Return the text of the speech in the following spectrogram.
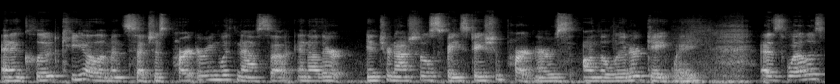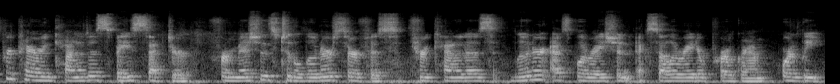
and include key elements such as partnering with NASA and other International Space Station partners on the Lunar Gateway, as well as preparing Canada's space sector for missions to the lunar surface through Canada's Lunar Exploration Accelerator Program, or LEAP.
